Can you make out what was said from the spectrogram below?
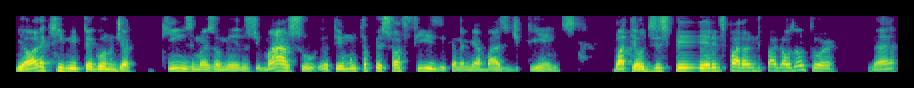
E a hora que me pegou no dia 15, mais ou menos, de março, eu tenho muita pessoa física na minha base de clientes. Bateu o desespero, eles pararam de pagar o doutor. Né?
